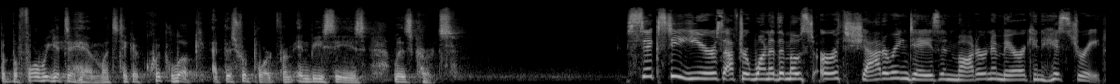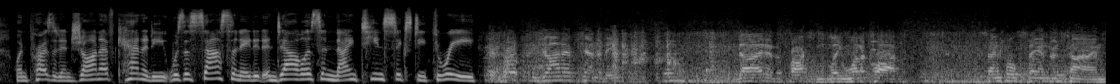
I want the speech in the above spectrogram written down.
But before we get to him, let's take a quick look at this report from NBC's Liz Kreutz. 60 years after one of the most earth shattering days in modern American history, when President John F. Kennedy was assassinated in Dallas in 1963. President John F. Kennedy died at approximately 1 o'clock Central Standard Time.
